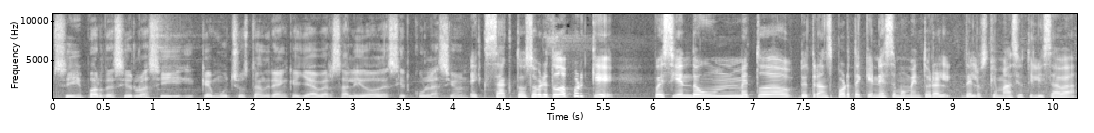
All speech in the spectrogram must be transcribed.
Sí, por decirlo así, y que muchos tendrían que ya haber salido de circulación. Exacto, sobre todo porque pues siendo un método de transporte que en ese momento era de los que más se utilizaba,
